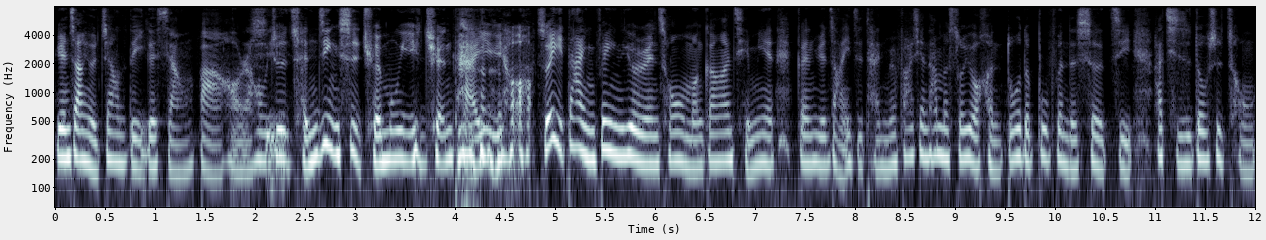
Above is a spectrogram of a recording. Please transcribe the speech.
园长有这样子的一个想法哈。然后就是沉浸式全母语全台语哈。所以大隐飞鹰幼儿园从我们刚刚前面跟园长一直谈，你们发现他们所有很多的部分的设计，它其实都是从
